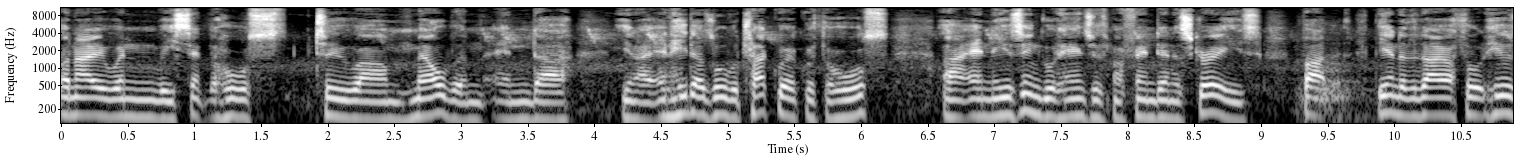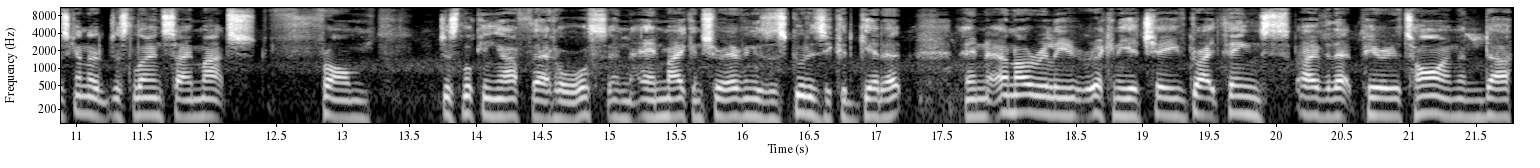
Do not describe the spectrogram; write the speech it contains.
I know when we sent the horse to um, Melbourne, and uh, you know, and he does all the track work with the horse. Uh, and he's in good hands with my friend Dennis Greaves. But at the end of the day, I thought he was going to just learn so much from just looking after that horse and, and making sure everything was as good as he could get it. And and I really reckon he achieved great things over that period of time. And uh,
